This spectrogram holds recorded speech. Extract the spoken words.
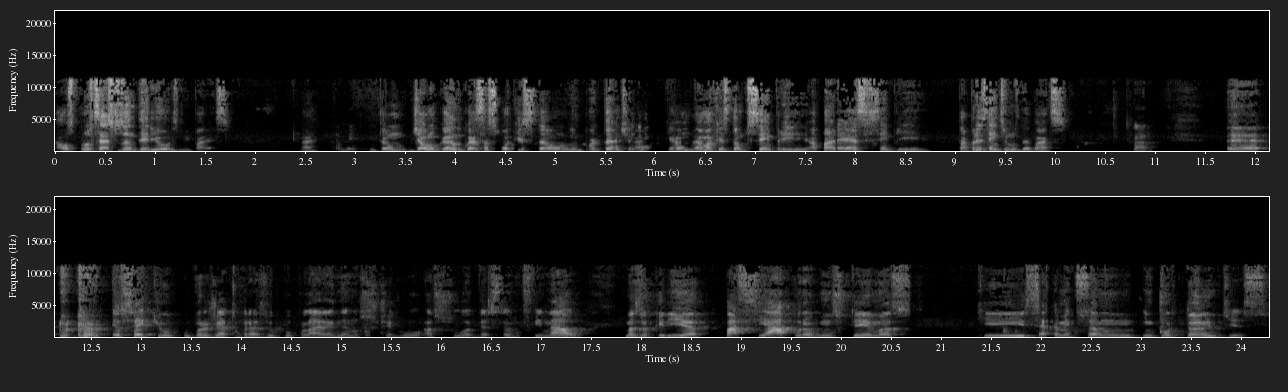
aos processos anteriores, me parece. Né? Então, dialogando com essa sua questão importante, né, que é, é uma questão que sempre aparece, sempre está presente nos debates. Claro. É, eu sei que o, o projeto Brasil Popular ainda não chegou à sua versão final, mas eu queria passear por alguns temas que certamente são importantes.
